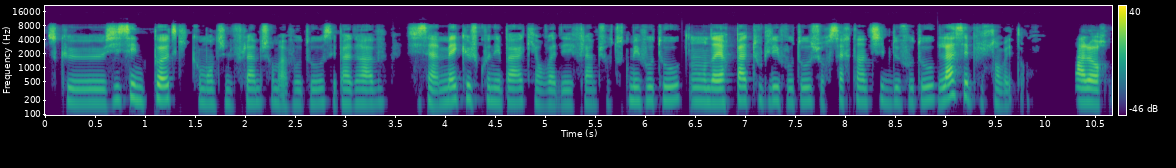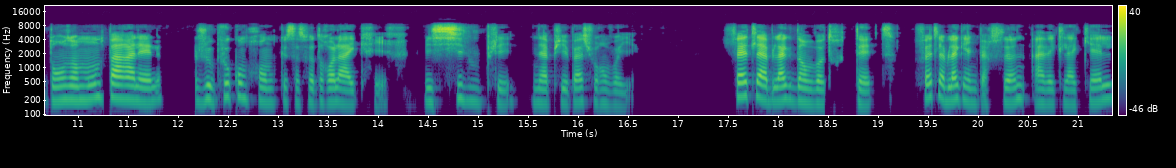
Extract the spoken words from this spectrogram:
Parce que si c'est une pote qui commente une flamme sur ma photo, c'est pas grave. Si c'est un mec que je connais pas qui envoie des flammes sur toutes mes photos, d'ailleurs pas toutes les photos, sur certains types de photos, là c'est plus embêtant. Alors, dans un monde parallèle, je peux comprendre que ça soit drôle à écrire, mais s'il vous plaît, n'appuyez pas sur envoyer. Faites la blague dans votre tête Faites la blague à une personne avec laquelle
